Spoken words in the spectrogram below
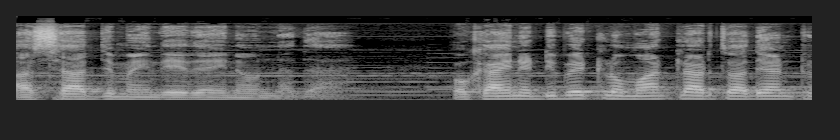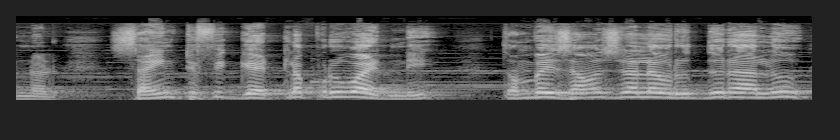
అసాధ్యమైంది ఏదైనా ఉన్నదా? ఒక ఆయన డిబేట్లో మాట్లాడుతూ అదే అంటున్నాడు. సైంటిఫిక్గా ఎట్లా ప్రూవ్ అయింది? తొంభై సంవత్సరాల వృద్ధురాలు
